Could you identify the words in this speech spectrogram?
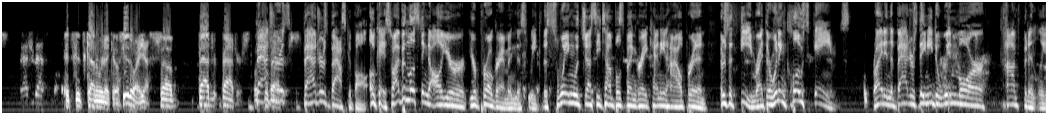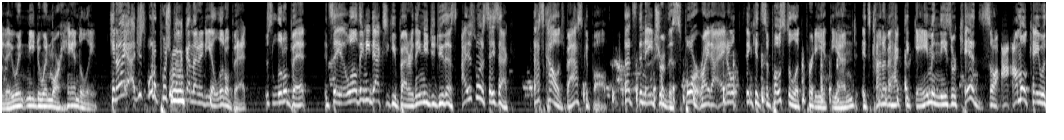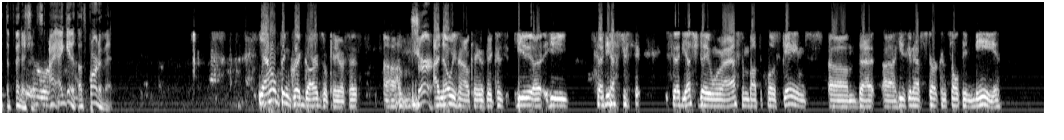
it's it's kind of ridiculous. Either way, yes, uh, Badger, Badgers. Let's Badgers, Badgers basketball. Okay, so I've been listening to all your your programming this week. The swing with Jesse Temple's been great. Kenny and Heilprin, and there's a theme, right? They're winning close games, right? And the Badgers, they need to win more confidently. They need to win more handily. Can I? I just want to push back on that idea a little bit, just a little bit, and say, well, they need to execute better. They need to do this. I just want to say, Zach, that's college basketball. That's the nature of the sport, right? I don't think it's supposed to look pretty at the end. It's kind of a hectic game, and these are kids, so I- I'm okay with the finishes. I, I get it. That's part of it. Yeah, I don't think Greg Gard's okay with it. Um, Sure. I know he's not okay with it because he uh, he said yesterday he said yesterday when I asked him about the close games um, that uh, he's going to have to start consulting me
